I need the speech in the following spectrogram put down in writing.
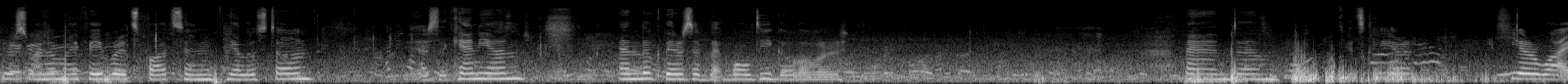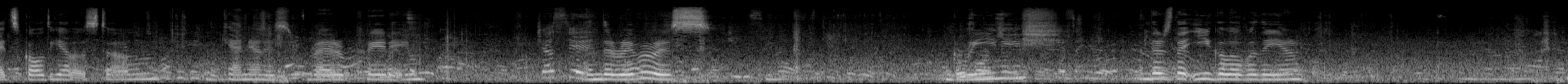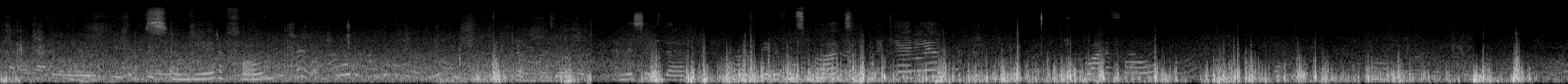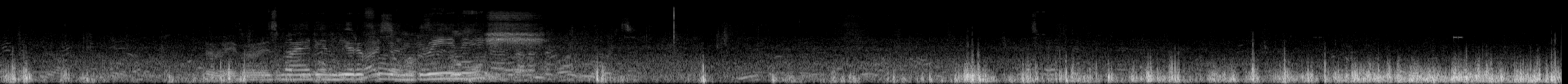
Here's one of my favorite spots in Yellowstone. There's the canyon. And look, there's a bald eagle over. And um, it's clear here why it's called Yellowstone. The canyon is very pretty. And the river is greenish. And there's the eagle over there. So beautiful. And this is the most beautiful spot in the canyon. Waterfall. The river is mighty and beautiful and green.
